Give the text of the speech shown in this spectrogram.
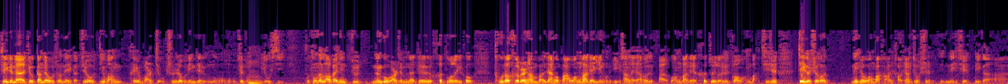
这个呢，就刚才我说那个，只有帝王可以玩酒池肉林这种这种嗯游戏，普通的老百姓就能够玩什么呢？就喝多了以后，吐到河边上把，然后把王八给引引上来，然后就把王八给喝醉了，就抓王八。其实这个时候，那些王八好好像就是那些那个、啊、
